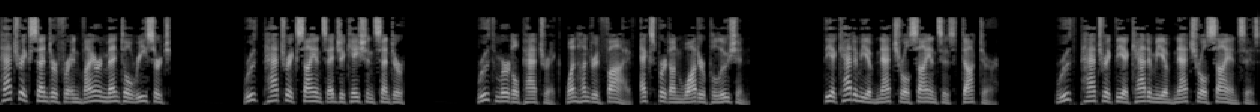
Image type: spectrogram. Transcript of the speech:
Patrick Center for Environmental Research Ruth Patrick Science Education Center. Ruth Myrtle Patrick, 105, expert on water pollution. The Academy of Natural Sciences, Dr. Ruth Patrick The Academy of Natural Sciences,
